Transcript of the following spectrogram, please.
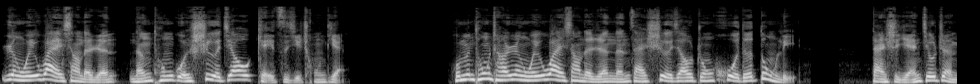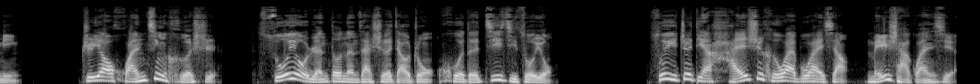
认为外向的人能通过社交给自己充电。我们通常认为外向的人能在社交中获得动力，但是研究证明，只要环境合适，所有人都能在社交中获得积极作用。所以这点还是和外不外向没啥关系。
